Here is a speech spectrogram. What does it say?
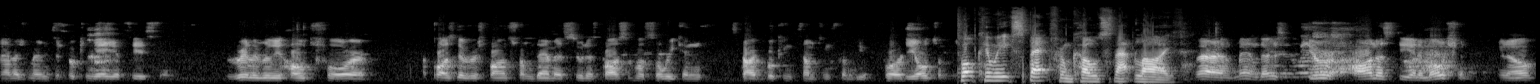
management and booking agencies, and really, really hope for a positive response from them as soon as possible, so we can start booking something from the for the autumn. What can we expect from Cold Snap Live? Uh, man, there's pure honesty and emotion, you know.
